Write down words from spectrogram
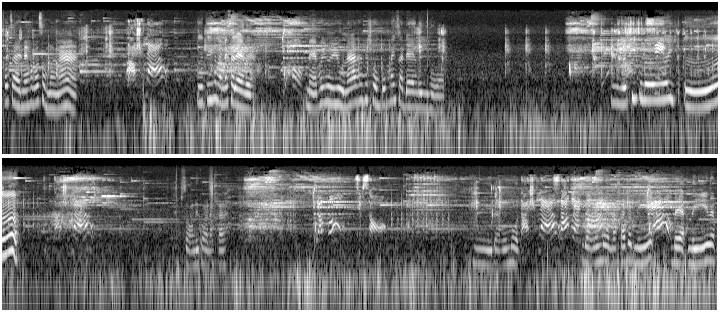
เข้าใจไหมคำว่าสมหนังหน้าตาฉันแล้วคือที่ทำไมไม่แสดงเลยแหมพออยู่อยู่หน้าท่านผู้ชมปุ๊บไม่แสดงเลยอีโหเยอะที่กูเลย เออสองดีกว่านะคะ นี่ดักไว้หมดตาฉันแล้วสร้างแลนด์ดักไว้หมดนะคะ แบบนี้ แบบนี้แบบ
